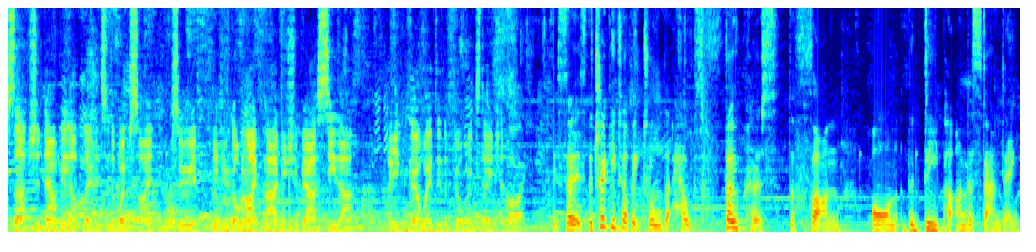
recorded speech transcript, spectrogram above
So that should now be uploaded to the website. So if, if you've got an iPad, you should be able to see that, and you can go away and do the filming stage. So it's the Tricky Topic tool that helps focus the fun on the deeper understanding,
